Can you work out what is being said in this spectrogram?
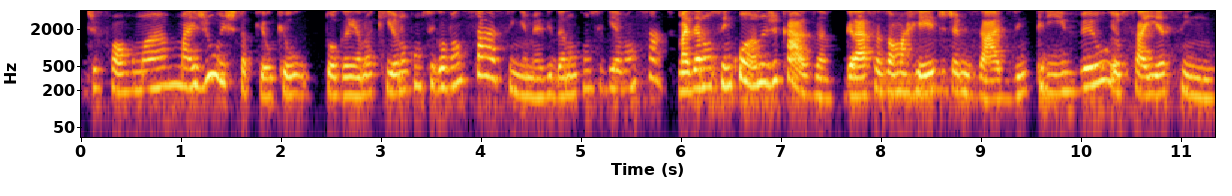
de forma mais justa, porque o que eu tô ganhando aqui eu não consigo avançar, assim, a minha vida não conseguia avançar. Mas eram cinco anos de casa, graças a uma rede de amizades incrível, eu saí, assim,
